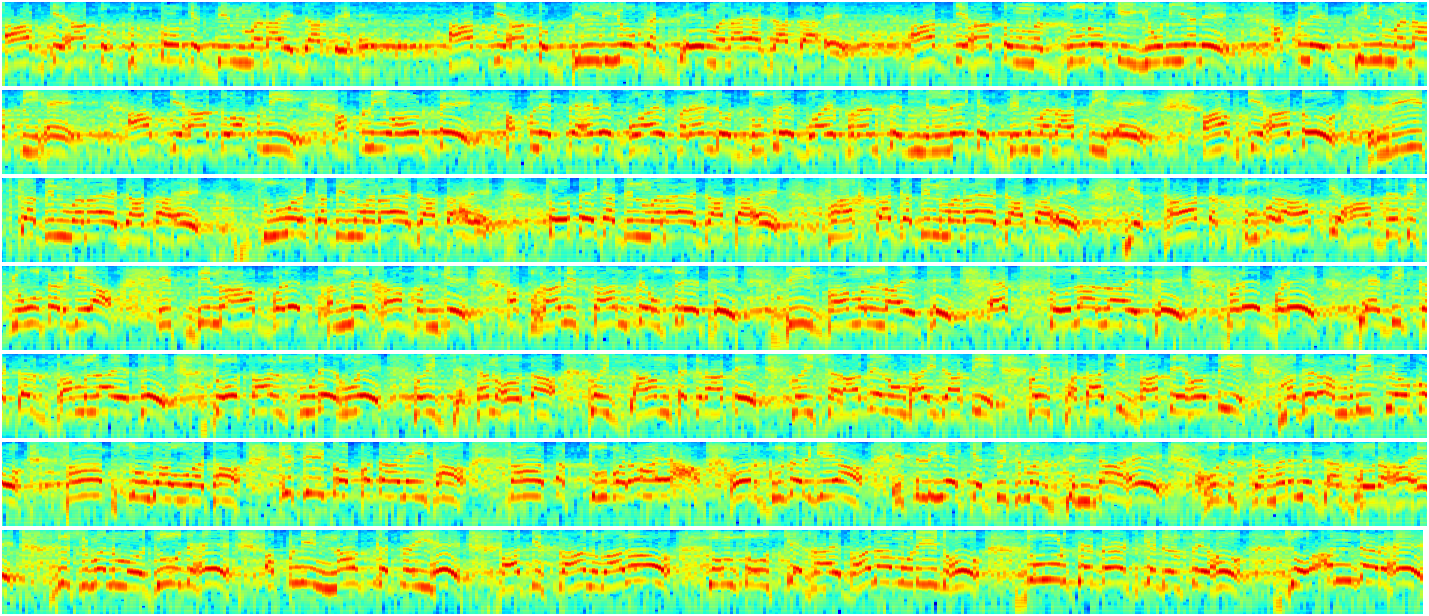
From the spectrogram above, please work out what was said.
آپ کے ہاں تو کتوں کے دن منائے جاتے ہیں؟ آپ کے ہاں تو بلیوں کا ڈے منایا جاتا ہے۔ آپ کے ہاں تو مزدوروں کی یونینیں اپنے دن مناتی ہیں۔ آپ کے ہاں تو اپنی اپنی عورتیں اپنے پہلے بوائے فرینڈ اور دوسرے بوائے فرینڈ سے ملنے کے دن مناتی ہیں۔ آپ کے ہاں تو ریچ کا دن منایا جاتا ہے، سور کا دن منایا جاتا ہے توتے کا دن منایا جاتا ہے، فاختہ کا دن منایا جاتا ہے۔ یہ سات اکتوبر آپ کے حافظے سے کیوں اتر گیا؟ اس دن آپ بڑے پھنے خاں بن کے افغانستان پہ اترے تھے، بی بامن لائے تھے، ایف سولہ لائے تھے، بڑے بڑے ڈیزی کٹر بم لائے تھے۔ دو سال پورے ہوئے، کوئی جشن ہوتا، کوئی جام ٹکراتے، کوئی شرابیں اٹھائی جاتی، کوئی فتح کی باتیں ہوتی، مگر امریکیوں کو سانپ سونگا ہوا تھا، کسی کو پتا نہیں تھا۔ سات اکتوبر آیا اور گزر گیا، اس لیے کہ دشمن زندہ ہے، خود کمر میں درد ہو رہا ہے، دشمن موجود ہے، اپنی ناک کٹ رہی ہے۔ پاکستان والوں تم تو اس کے غائبانہ مرید ہو، دور سے بیٹھ کے ڈرتے ہو، جو اندر ہے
